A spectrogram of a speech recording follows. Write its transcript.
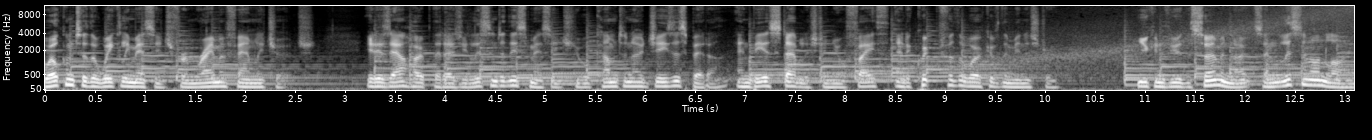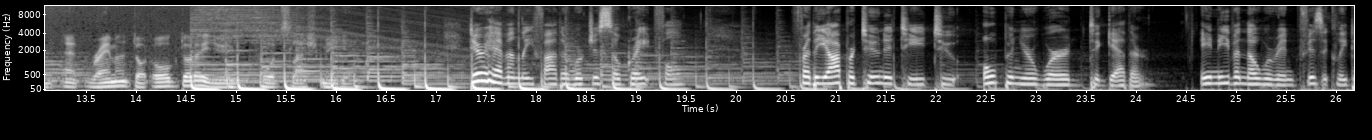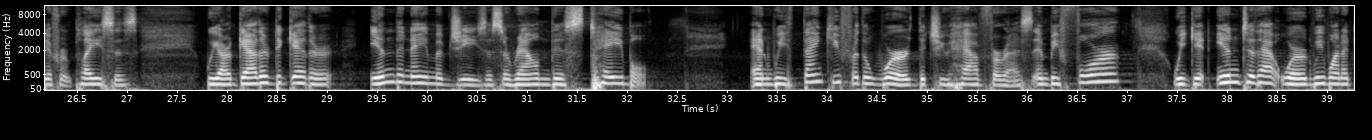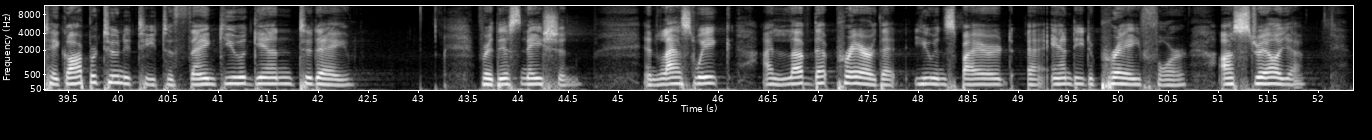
Welcome to the weekly message from Rhema Family Church. It is our hope that as you listen to this message, you will come to know Jesus better and be established in your faith and equipped for the work of the ministry. You can view the sermon notes and listen online at rhema.org.au forward slash media. Dear Heavenly Father, we're just so grateful for the opportunity to open your word together. And even though we're in physically different places, we are gathered together in the name of Jesus around this table. And we thank you for the word that you have for us. And before we get into that word, we want to take opportunity to thank you again today for this nation. And last week, I loved that prayer that you inspired uh, Andy to pray for Australia,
